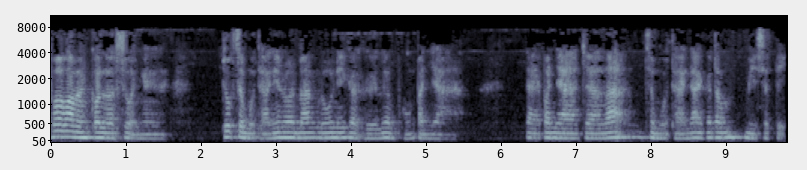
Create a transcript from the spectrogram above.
เพราะว่ามันคนละส่วนไงทุกสมุทัยนิโรธมรรครู้นี้ก็คือเรื่องของปัญญา แต่ปัญญาจะละสมุทัยได้ก็ต้องมีสติ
